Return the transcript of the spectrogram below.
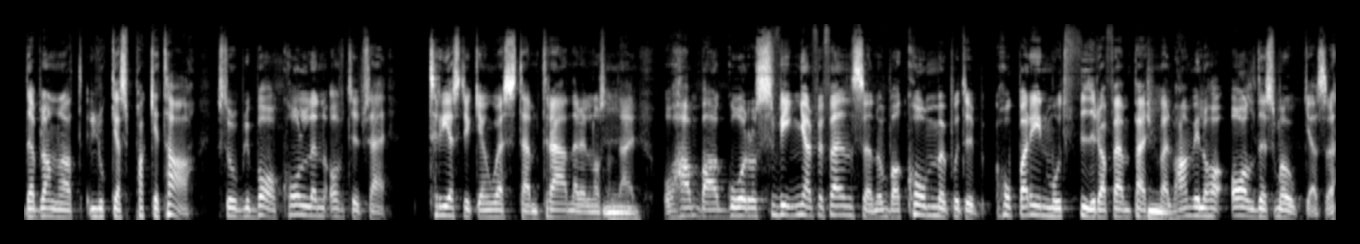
där bland annat Lucas Paquetá står och blir bakhållen av typ så här tre stycken West Ham-tränare eller något sånt där. Och han bara går och svingar för fansen och bara kommer på typ, hoppar in mot fyra, fem pers själv. Han ville ha all the smoke alltså.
